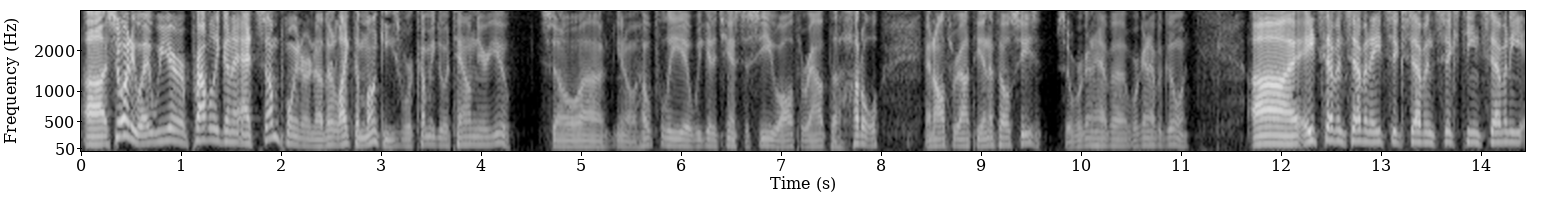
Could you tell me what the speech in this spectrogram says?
Uh, so anyway, we are probably going to at some point or another, like the monkeys, we're coming to a town near you. So uh, you know, hopefully uh, we get a chance to see you all throughout the huddle and all throughout the NFL season. So we're gonna have a we're gonna have a good one. Uh, 877-867-1670,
